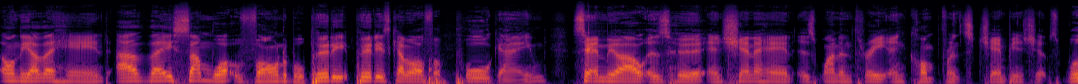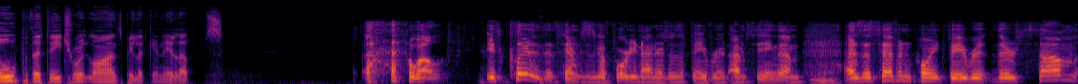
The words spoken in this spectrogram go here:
on the other hand, are they somewhat vulnerable? Purdy, Purdy's come off a poor game. Samuel is hurt, and Shanahan is one and three in conference championships. Will the Detroit Lions be licking their lips? well, it's clear that the San Francisco 49ers are the favorite. I'm seeing them mm. as a seven point favorite. There's some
